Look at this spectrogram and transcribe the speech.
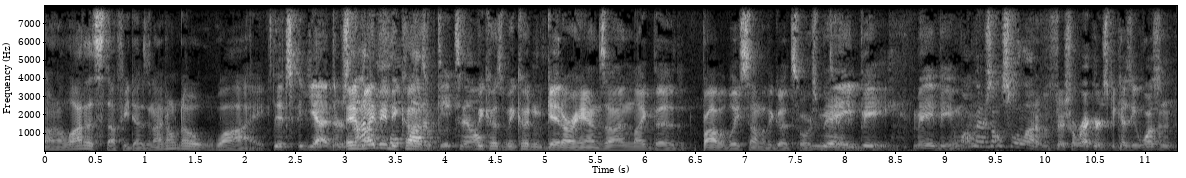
on a lot of the stuff he does, and I don't know why. It's yeah. There's It not might a be because lot of detail. because we couldn't get our hands on like the probably some of the good source material. Maybe, maybe. Well, there's also a lot of official records because he wasn't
